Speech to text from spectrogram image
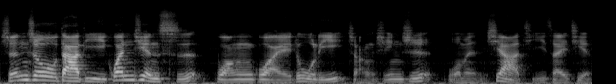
神州大地关键词，光怪陆离，掌心之。我们下集再见。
